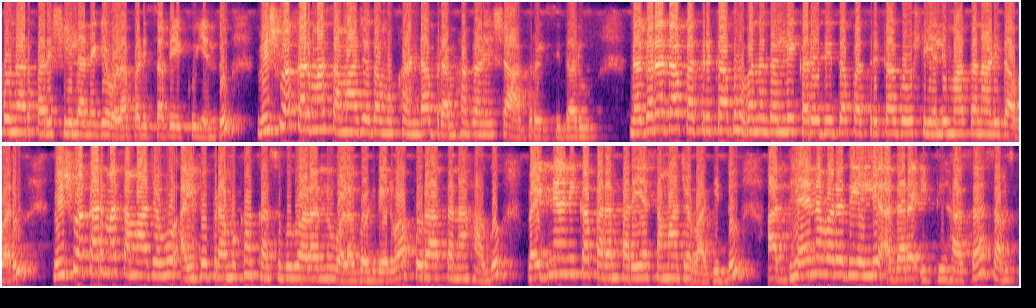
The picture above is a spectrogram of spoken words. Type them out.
ಪುನರ್ ಪರಿಶೀಲನೆಗೆ ಒಳಪಡಿಸಬೇಕು ಎಂದು ವಿಶ್ವಕರ್ಮ ಸಮಾಜದ ಮುಖಂಡ ಬ್ರಹ್ಮಗಣೇಶ ಆಗ್ರಹಿಸಿದರು. ನಗರದ ಪತ್ರಿಕಾ ಭವನದಲ್ಲಿ ಕರೆದಿದ್ದ ಪತ್ರಿಕಾಗೋಷ್ಠಿಯಲ್ಲಿ ಮಾತನಾಡಿದ ಅವರು, ವಿಶ್ವಕರ್ಮ ಸಮಾಜವು ಐದು ಪ್ರಮುಖ ಕಸುಬುಗಳನ್ನು ಒಳಗೊಂಡಿರುವ ಪುರಾತನ ಹಾಗೂ ವೈಜ್ಞಾನಿಕ ಪರಂಪರೆಯ ಸಮಾಜವಾಗಿದ್ದು, ಅಧ್ಯಯನ ವರದಿಯಲ್ಲಿ ಅದರ ಇತಿಹಾಸ, ಸಂಸ್ಕೃತಿ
